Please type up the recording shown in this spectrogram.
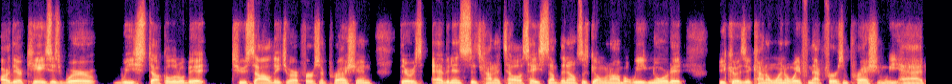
are there cases where we stuck a little bit too solidly to our first impression? There was evidence to kind of tell us, hey, something else is going on, but we ignored it because it kind of went away from that first impression we had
